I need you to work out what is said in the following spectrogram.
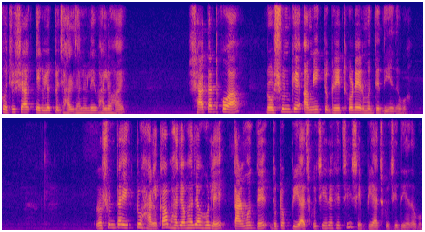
কচু শাক, এগুলো একটু ঝালঝাল হলেই ভালো হয়। সাত আট কোয়া রসুনকে আমি একটু গ্রেট করে এর মধ্যে দিয়ে দেবো। রসুনটা একটু হালকা ভাজা ভাজা হলে তার মধ্যে দুটো পেঁয়াজ কুচিয়ে রেখেছি, সেই পেঁয়াজ কুচি দিয়ে দেবো।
